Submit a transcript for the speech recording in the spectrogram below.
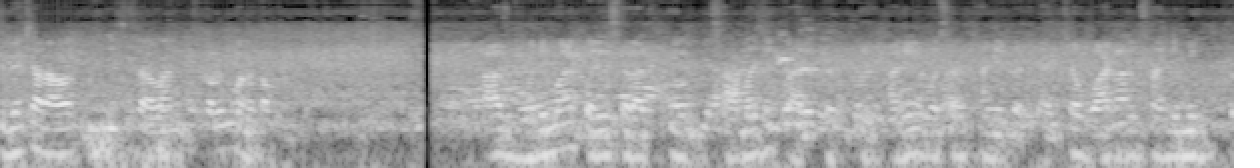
शुभेच्छा राहाव्यात सर्वांकडून म्हणत आहोत आज भोनिमाळ परिसरातील सामाजिक कार्यकर्ते आणि वसंत खानेकर यांच्या वाढदिवसानिमित्त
